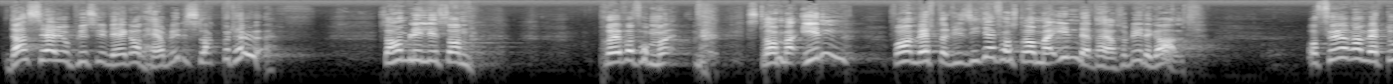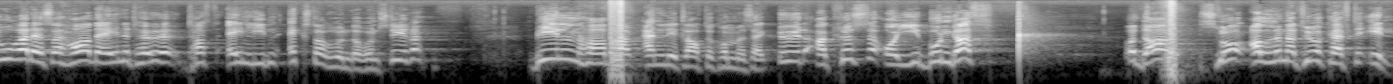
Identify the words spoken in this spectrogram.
Da ser jo plutselig Vegard her blir det slakk på tauet. Så han blir litt sånn Prøver å få stramma inn, for han vet at hvis ikke jeg får stramma inn dette, her, så blir det galt. Og Før han vet ordet av det, så har det ene tauet tatt en liten ekstrarunde rundt styret. Bilen har da endelig klart å komme seg ut av krysset og gi bånn gass. Og da slår alle naturkrefter inn.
